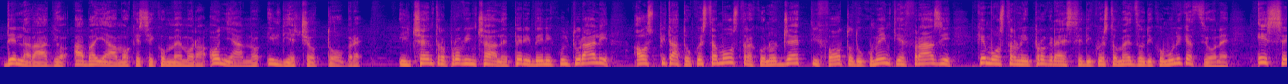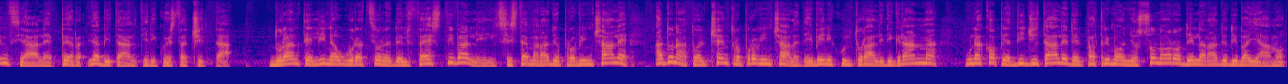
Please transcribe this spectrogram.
della radio a Baiamo che si commemora ogni anno il 10 ottobre. Il Centro Provinciale per i Beni Culturali ha ospitato questa mostra con oggetti, foto, documenti e frasi che mostrano i progressi di questo mezzo di comunicazione essenziale per gli abitanti di questa città. Durante l'inaugurazione del festival, il sistema radio provinciale ha donato al Centro Provinciale dei Beni Culturali di Granma una copia digitale del patrimonio sonoro della radio di Baiamo,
